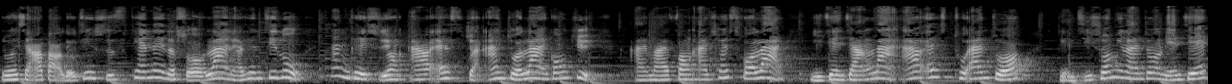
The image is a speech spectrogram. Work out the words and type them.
如果想要保留近十四天内的所有 LINE 聊天记录，那你可以使用 iOS 转安卓 LINE 工具 iPhone iTransfer LINE，一键将 LINE iOS to 安卓。点击说明栏中的链接，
